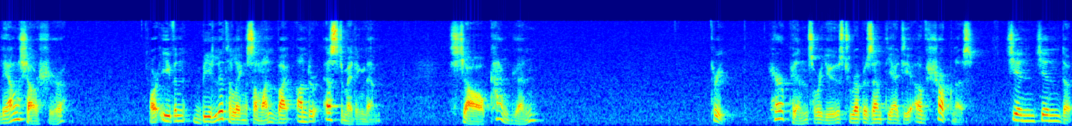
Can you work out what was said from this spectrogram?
两小时, or even belittling someone by underestimating them. 小看人. 3. Hairpins were used to represent the idea of sharpness, 尖尖的,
